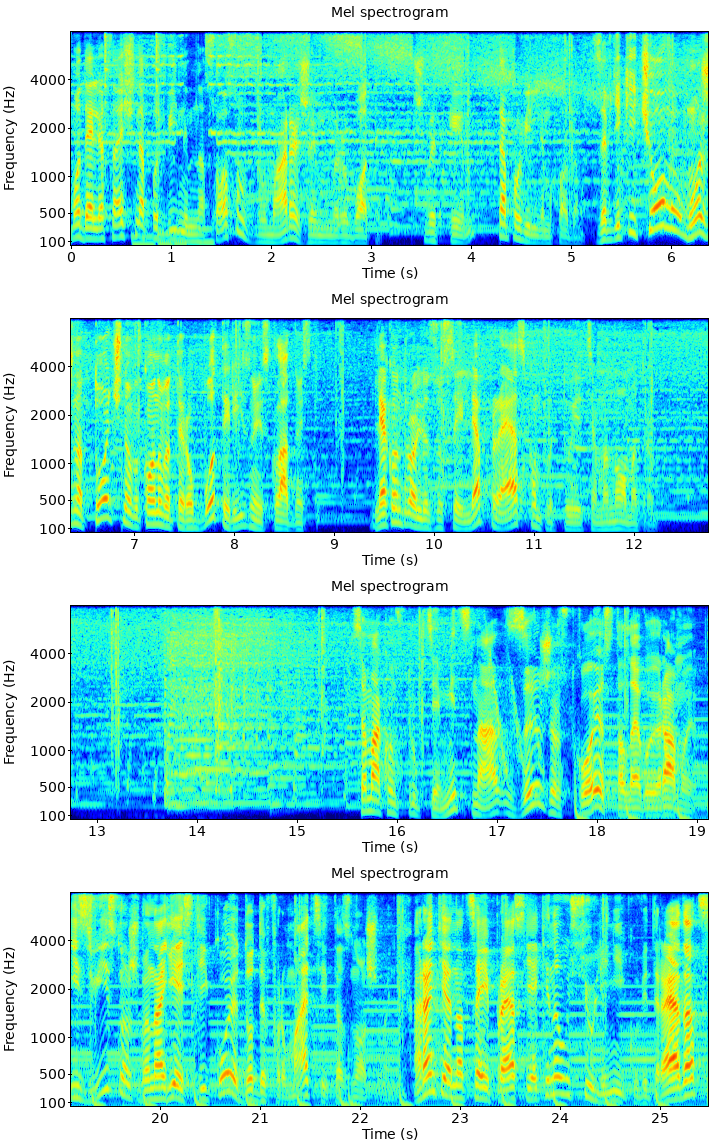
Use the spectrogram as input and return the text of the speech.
Модель оснащена подвійним насосом з двома режимами роботи швидким та повільним ходом, завдяки чому можна точно виконувати роботи різної складності. Для контролю зусилля прес комплектується манометром. Сама конструкція міцна з жорсткою сталевою рамою. І звісно ж, вона є стійкою до деформацій та зношувань. Гарантія на цей прес, як і на усю лінійку від Redats,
